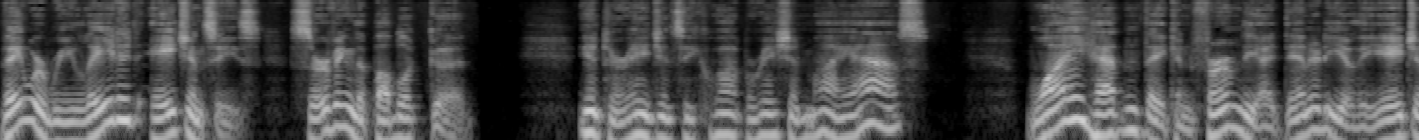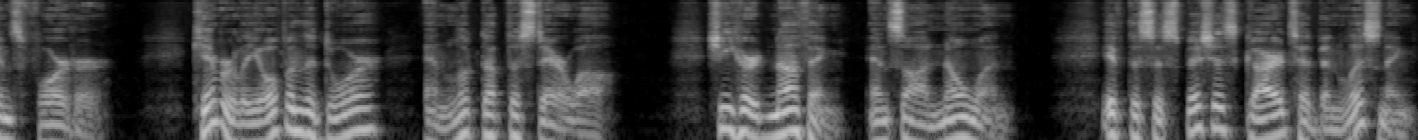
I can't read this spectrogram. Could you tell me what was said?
They were related agencies serving the public good. Interagency cooperation, my ass! Why hadn't they confirmed the identity of the agents for her? Kimberly opened the door and looked up the stairwell. She heard nothing and saw no one. If the suspicious guards had been listening,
